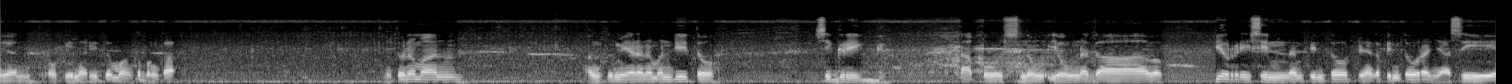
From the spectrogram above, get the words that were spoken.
Ayan. Okay na rito mga kabangka. Ito naman. Ang tumira naman dito. Si Greg. Tapos nung yung naga pure resin ng pinto, pinakapintura niya si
